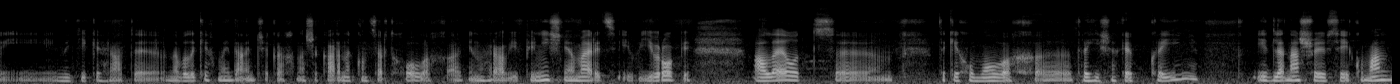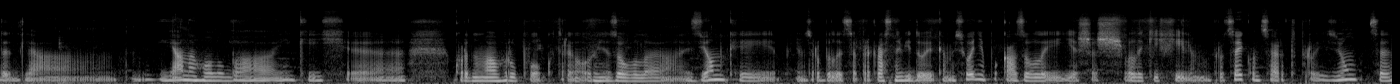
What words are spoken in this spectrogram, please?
і не тільки грати на великих майданчиках, на шикарних концерт-холах, а він грав і в Північній Америці, і в Європі. Але от е, в таких умовах е, трагічних, як в Україні. І для нашої всієї команди, для Яна Голуба, який е, координував групу, яка організовувала зйомки, і потім зробили це прекрасне відео, яке ми сьогодні показували. І Є ще ж великий фільм про цей концерт, про Ізюм. Це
